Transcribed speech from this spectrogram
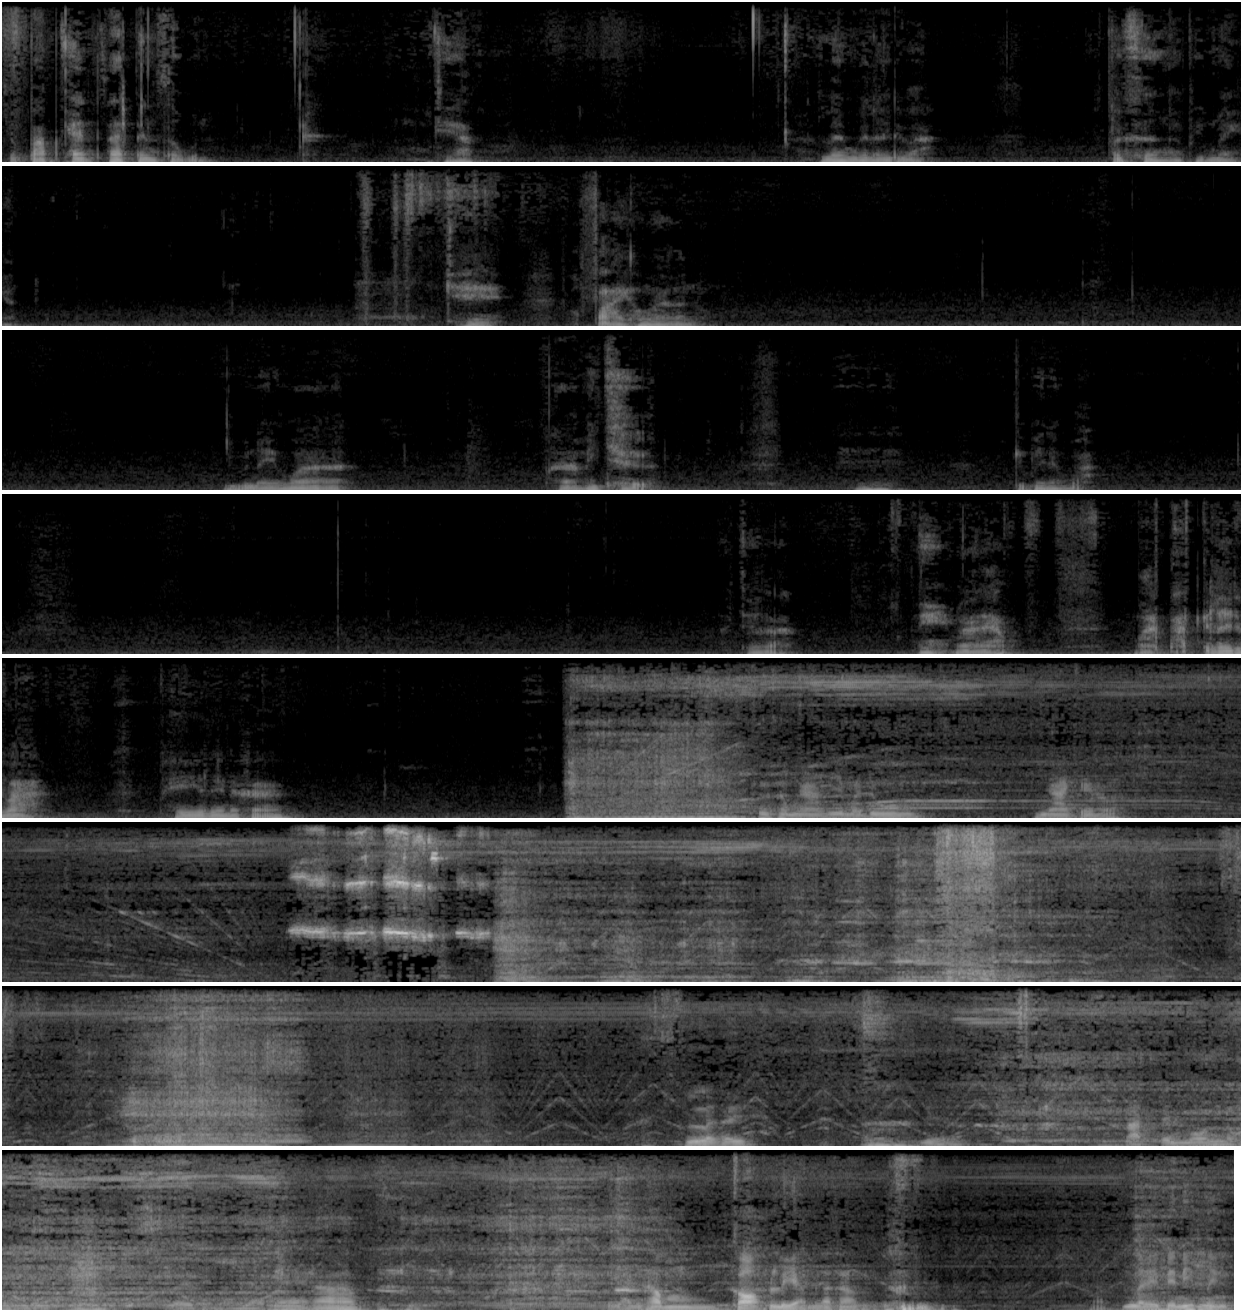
เดี๋ยวปรับแกนแซดเป็นศูนย์โอเคครับ เริ่มกันเลยดีกว่าเปิดเครื่องแล้วปิดไมค์กันโอเคไฟล์เข้ามากันอยู่ไหนว่า หาไม่เจอเอ๊ะเก็บไว้ไหนวะเจอละนี่ มาแล้ว กันเลยดีกว่า เพย์เลยนะครับเครื่องทำงานที่มาดูงานกันครับเลยเนี่ย ตัดเป็นมนแล้วก็เลยเป็นหนังยาแม่ครับหลังทำกรอบเหลี่ยมแล้วครับ เลยไปนิดนึง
